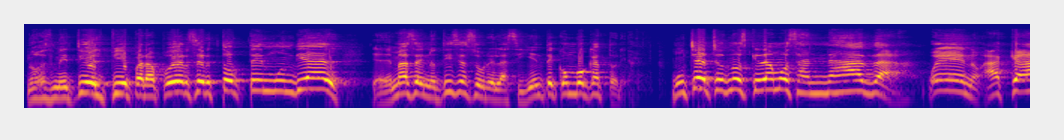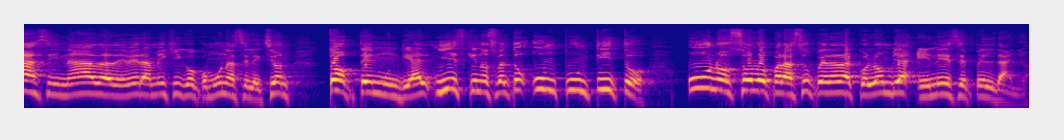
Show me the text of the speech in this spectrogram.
nos metió el pie para poder ser top 10 mundial. Y además hay noticias sobre la siguiente convocatoria. Muchachos, nos quedamos a nada, bueno, a casi nada de ver a México como una selección top 10 mundial y es que nos faltó un puntito, uno solo para superar a Colombia en ese peldaño.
